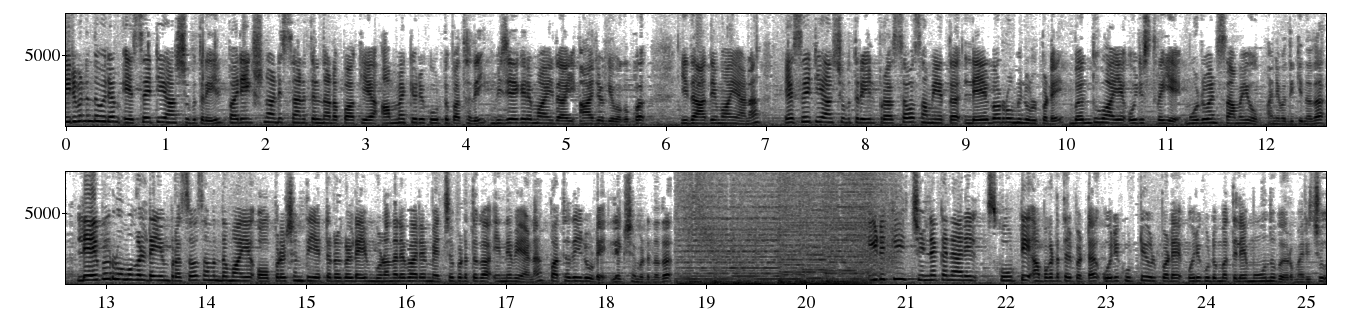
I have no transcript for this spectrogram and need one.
തിരുവനന്തപുരം എസ് ഐ ടി ആശുപത്രിയിൽ പരീക്ഷണാടിസ്ഥാനത്തിൽ നടപ്പാക്കിയ അമ്മയ്ക്കൊരു കൂട്ടു പദ്ധതി വിജയകരമായതായി ആരോഗ്യവകുപ്പ്. ഇതാദ്യമായാണ് എസ് ഐ ടി ആശുപത്രിയിൽ പ്രസവ സമയത്ത് ലേബർ റൂമിൽ ഉൾപ്പെടെ ബന്ധുവായ ഒരു സ്ത്രീയെ മുഴുവൻ സമയവും അനുവദിക്കുന്നത്. ലേബർ റൂമുകളുടെയും പ്രസവ സംബന്ധമായ ഓപ്പറേഷൻ തിയേറ്ററുകളുടെയും ഗുണനിലവാരം മെച്ചപ്പെടുത്തുക എന്നിവയാണ് പദ്ധതിയിലൂടെ ലക്ഷ്യമിടുന്നത്. ഇടുക്കി ചിന്നക്കനാലിൽ സ്കൂട്ടി അപകടത്തിൽപ്പെട്ട് ഒരു കുട്ടി ഉൾപ്പെടെ ഒരു കുടുംബത്തിലെ മൂന്ന് പേർ മരിച്ചു.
